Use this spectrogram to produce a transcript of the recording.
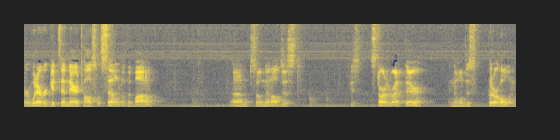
or whatever gets in there to also settle to the bottom. Um, so then I'll just get started right there. and then we'll just put our hole in.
